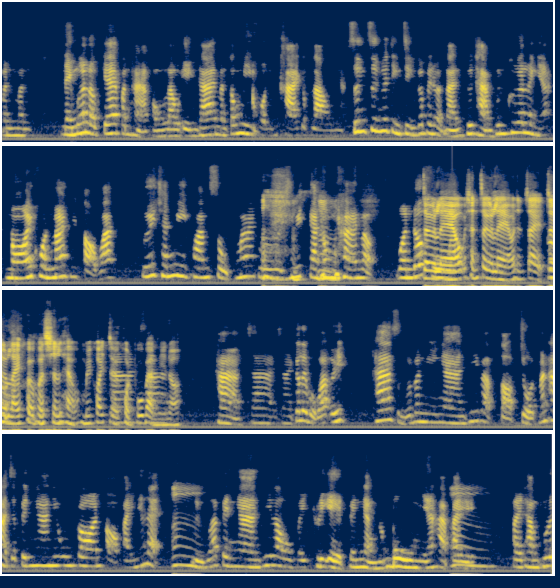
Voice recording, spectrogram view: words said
มันมันในเมื่อเราแก้ปัญหาของเราเองได้ มันต้องมีคนคล้ายกับเราเนี่ย ซึ่งซึ่งก็จริง ๆ ก็เป็นแบบนั้นคือถามเพื่อนๆอะไรเงี้ย น้อยคนมากที่ตอบว่าเฮ้ยฉันมีความสุขมากเลยชีวิตการทำงานแบบ wonder เจอแล้ว ฉันเจอแล้ว ฉันเจอเจอ life purpose ฉันแล้ว ไม่ค่อยเจอคนพูดแบบนี้เนาะค่ะใช่ใช่ก็เลยบอกว่าเอ้ยถ้าสมมติมันมีงานที่แบบตอบโจทย์มันอาจจะเป็นงานในองค์กรต่อไปเนี่ยแหละมหรือว่าเป็นงานที่เราไป create เป็นอย่างน้องบูมเนี้ยค่ะ ไปอืมไปทำธุร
